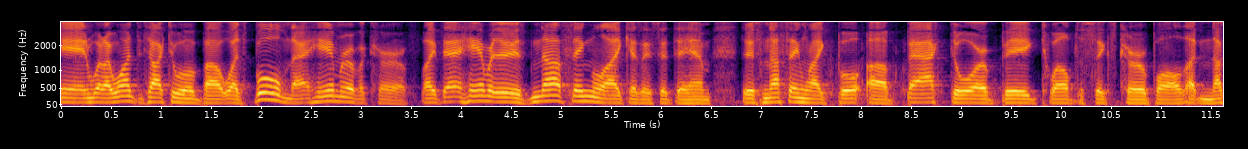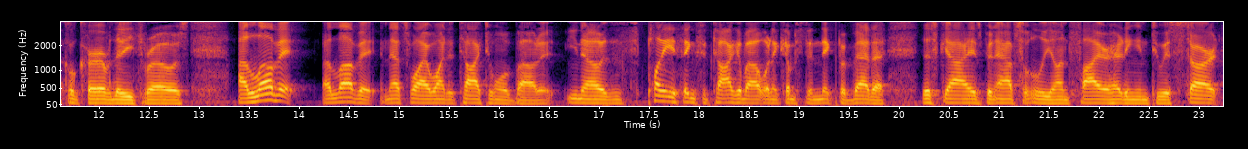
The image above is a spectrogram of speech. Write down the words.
And what I wanted to talk to him about was boom, that hammer of a curve. Like that hammer, there is nothing like, as I said to him, there's nothing like a uh, backdoor big 12 to 6 curveball, that knuckle curve that he throws. I love it. I love it, and that's why I wanted to talk to him about it. You know, there's plenty of things to talk about when it comes to Nick Pivetta. This guy has been absolutely on fire heading into his start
